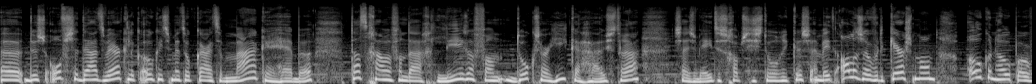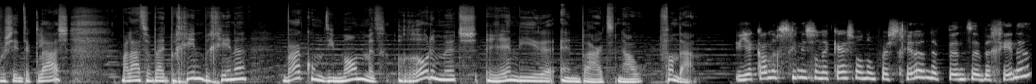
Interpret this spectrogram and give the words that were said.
Eh, dus of ze daadwerkelijk ook iets met elkaar te maken hebben, dat gaan we vandaag leren van Dr. Hieke Huistra. Zij is wetenschapshistoricus en weet alles over de kerstman, ook een hoop over Sinterklaas. Maar laten we bij het begin beginnen. Waar komt die man met rode muts, rendieren en baard nou vandaan? Je kan de geschiedenis van de kerstman op verschillende punten beginnen.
